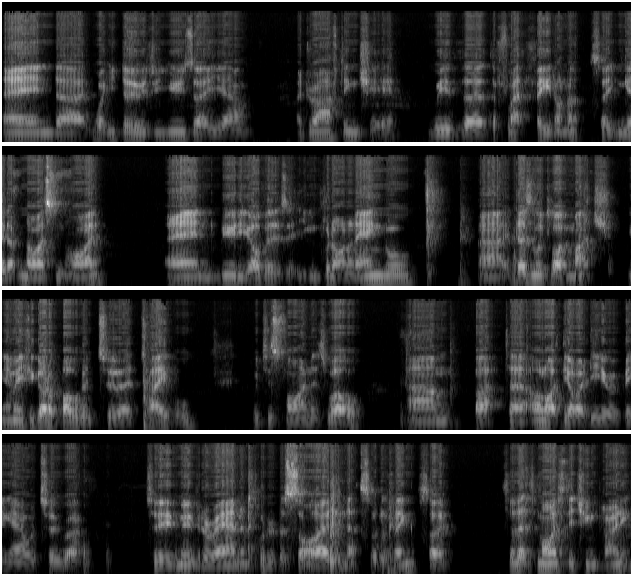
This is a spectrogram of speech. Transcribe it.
and uh, what you do is you use a um, a drafting chair with uh, the flat feet on it, so you can get up nice and high, And the beauty of it is that you can put it on an angle. Uh, it doesn't look like much. I mean, if you've got it bolted to a table, which is fine as well. Um, but uh, I like the idea of being able to uh, to move it around and put it aside and that sort of thing. So, so that's my stitching pony.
